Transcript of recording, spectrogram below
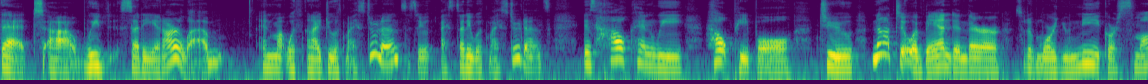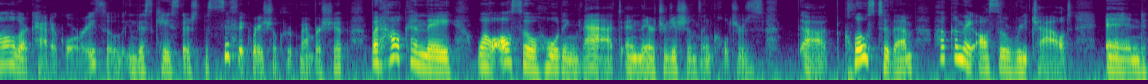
that uh, we study in our lab and, my, with, and I do with my students, so I study with my students, is how can we help people to not to abandon their sort of more unique or smaller categories, so in this case their specific racial group membership, but how can they, while also holding that and their traditions and cultures uh, close to them, how can they also reach out and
